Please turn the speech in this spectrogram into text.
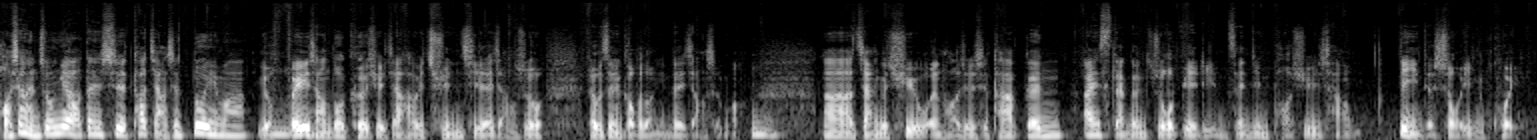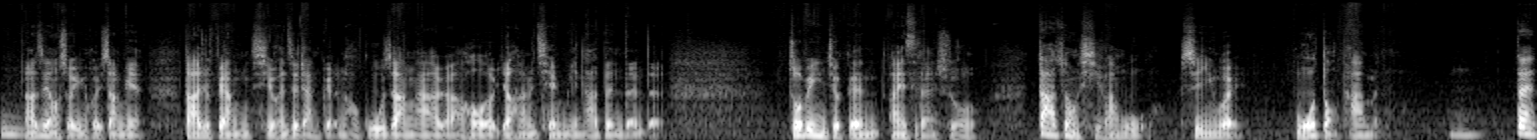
好像很重要，但是他讲是对吗？有非常多科学家还会群起来讲说，哎，我真的搞不懂你在讲什么。嗯，那讲一个趣闻哈，就是他跟爱因斯坦跟卓别林曾经跑去一场电影的首映会，然后这场首映会上面，大家就非常喜欢这两个人，然后鼓掌啊，然后要他们签名啊等等的。卓别林就跟爱因斯坦说，大众喜欢我是因为我懂他们。嗯。但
